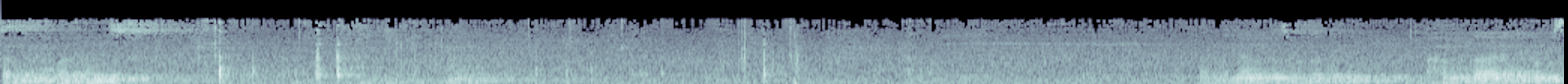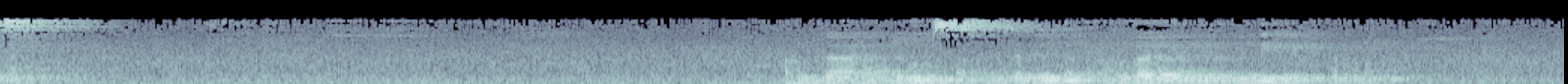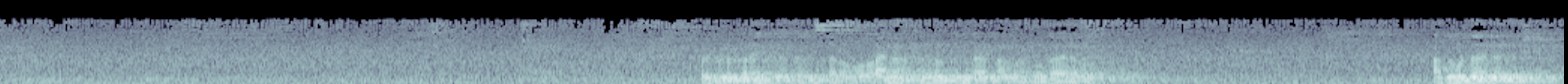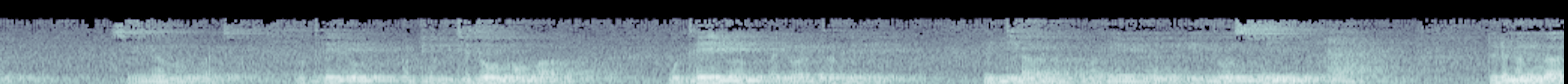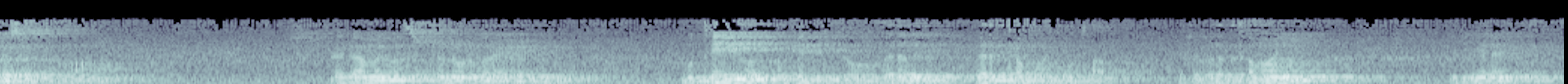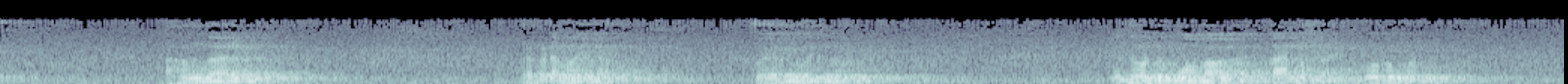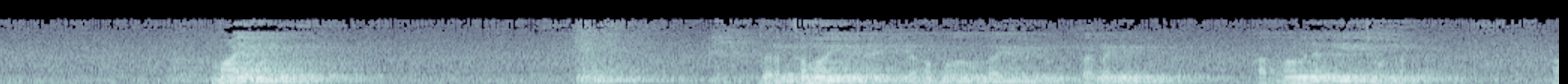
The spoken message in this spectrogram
Circle പതിനഞ്ച് പതിനഞ്ചാമത്തെ ശ്ലോകത്തിൽ അഹങ്കാര നിന്ദ അഹങ്കാരത്തെ നിന്ദിക്കൽ എന്നാണ് അപ്പൊ ഇവിടെ പറയുന്നത് സർവ അനർത്ഥങ്ങൾക്കും കാരണം അഹങ്കാരമാണ് അതുകൊണ്ട് തന്നെ നിഷേധിക്കും ശ്രീരാമ വായിച്ചു. ബുദ്ധൈവം അഭ്യുത്ഥിതോ മോഹ ബുദ്ധൈവ പരിവർത്തത മിഥ്യാസ്മി ദുരഹങ്കാര ശക്തമാണ് ഇവിടെ രാമൻ വസിഷ്ഠനോട് പറയുന്നത് ബുദ്ധൈവ അഭ്യർത്ഥിതോ വെറുതെ വ്യർത്ഥമായി ബുദ്ധ. വ്യർത്ഥമായി ഇതിങ്ങനെ അഹങ്കാരം പ്രകടമായതാണ് ഉയർന്നു വരുന്നതാണ് എന്തുകൊണ്ട് മോഹ കാരണം പറയണം. മോഹം കൊണ്ട് മായ കൊണ്ട് വ്യർത്ഥമായി ഇങ്ങനെ ഈ അഹംബോധം ഉണ്ടായി. കാരണം ഇത് ആത്മാവിനെ അംഗീകരിച്ചുകൊണ്ടാണ്.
